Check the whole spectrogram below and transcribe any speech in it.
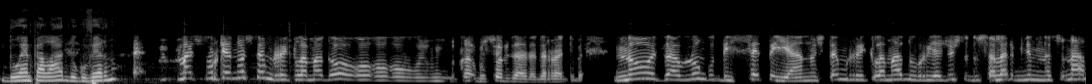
do MPLA, do governo? Nós temos reclamado, oh, oh, oh, o senhor da, da Rádio, nós ao longo de sete anos temos reclamado o reajuste do salário mínimo nacional.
